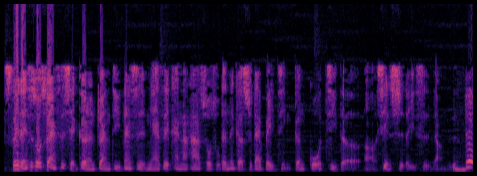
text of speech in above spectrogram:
所以等于是说，虽然是写个人传记，但是你还是得看到他所处的那个时代背景跟国际的呃现实的意思，这样子。对，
